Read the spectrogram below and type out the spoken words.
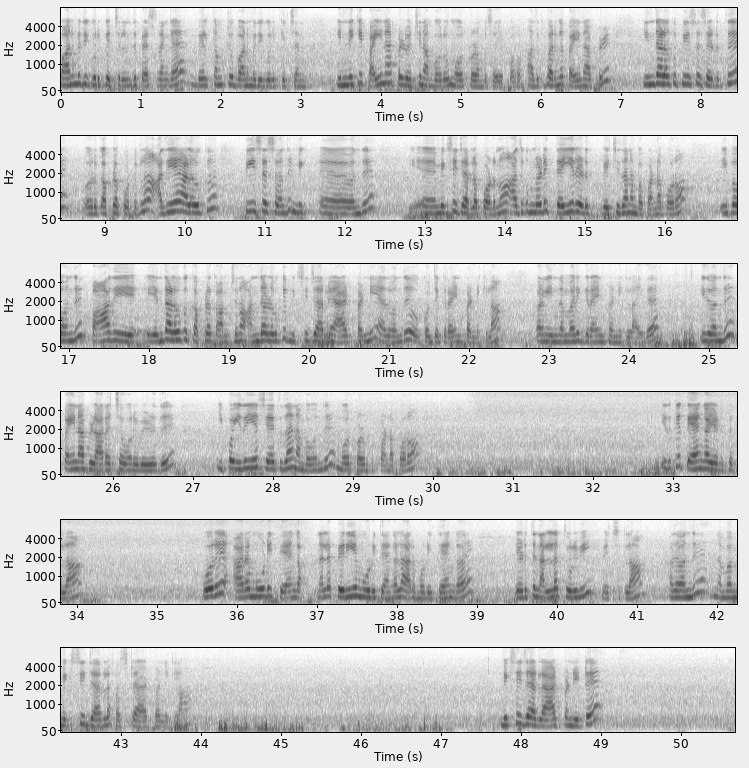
பானுமதி குரு கிச்சன்லேருந்து பேசுகிறேங்க welcome to Banumathi Guru kitchen. இன்றைக்கி பைனாப்பிள் வச்சு நம்ம ஒரு மோர் குழம்பு செய்ய போகிறோம் அதுக்கு பாருங்கள் பைனாப்பிள் இந்த அளவுக்கு பீசஸ் எடுத்து ஒரு கப்பில் போட்டுக்கலாம். அதே அளவுக்கு பீசஸ் வந்து மிக் வந்து மிக்ஸி ஜாரில் போடணும். அதுக்கு முன்னாடி தயிர் எடுத்து வச்சு தான் நம்ம பண்ண போகிறோம் இப்போ வந்து பாதி எந்த அளவுக்கு கப்பில் காமிச்சனோ அந்த அளவுக்கு மிக்ஸி ஜார்லேயும் ஆட் பண்ணி அதை வந்து கொஞ்சம் கிரைண்ட் பண்ணிக்கலாம். பாருங்கள் இந்த மாதிரி கிரைண்ட் பண்ணிக்கலாம் இதை. இது வந்து பைனாப்பிள் அரைச்ச ஒரு விழுது. இப்போ இதையே சேர்த்து தான் நம்ம வந்து மோர் குழம்பு பண்ண போகிறோம் இதுக்கு தேங்காய் எடுத்துக்கலாம். ஒரு அரை மூடி தேங்காய் நல்ல பெரிய மூடி தேங்காயில் அரை மூடி தேங்காய் எடுத்து நல்லா துருவி வச்சுக்கலாம். அதை வந்து நம்ம மிக்ஸி ஜாரில் ஃபஸ்ட்டு ஆட் பண்ணிக்கலாம். மிக்ஸி ஜாரில் ஆட் பண்ணிவிட்டு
